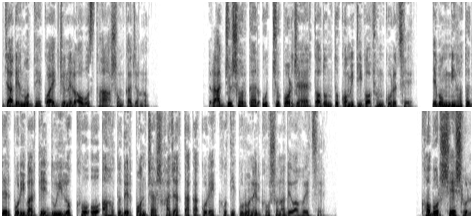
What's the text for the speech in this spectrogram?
যাদের মধ্যে কয়েকজনের অবস্থা আশঙ্কাজনক। রাজ্য সরকার উচ্চ পর্যায়ের তদন্ত কমিটি গঠন করেছে এবং নিহতদের পরিবারকে দুই লক্ষ ও আহতদের পঞ্চাশ হাজার টাকা করে ক্ষতিপূরণের ঘোষণা দেওয়া হয়েছে। খবর শেষ হল।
